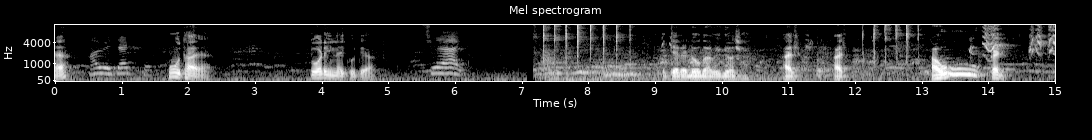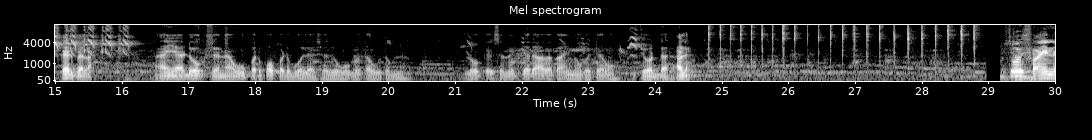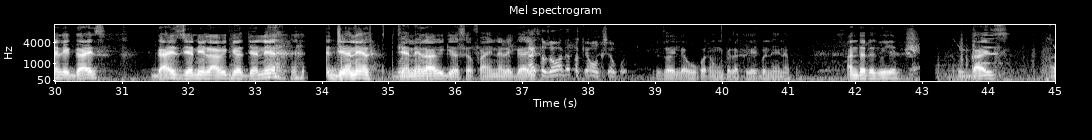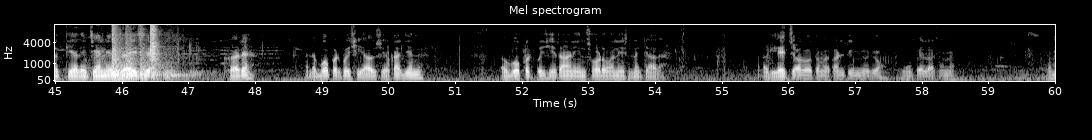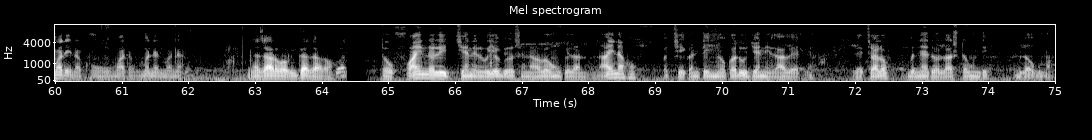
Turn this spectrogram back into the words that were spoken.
હે? શું થાય? તોડી નાખ્યું ત્યાં અત્યારે ડોગ આવી ગયો છે. હાલ હાલ. આવું કર કર પેલા. અહીંયા ડોગ છે ને ઉપર પોપટ બોલે છે. જોવું બતાવું તમને. લોકેશન અત્યારે આવે કાંઈ ન ઘટે હું જોરદાર. હાલે. તો ફાઇનલી ગાઈઝ ગાઈઝ જેનિલ આવી ગયો જેનિલ જેનિલ જેનિલ આવી ગયો છે ફાઇનલી ગાઈઝ તો જોવા દે તો કેવો છે જોઈ લે ઉપર હું પેલા ક્લિપ બનાવી નાખું. અંદર જ જોઈએ. તો ગાઈઝ અત્યારે જેનિલ જાય છે ઘરે. અને બપોર પછી આવશે. કા જેનિલ હવે બપોર પછી રાણીને છોડવાની છે ને ચારા એટલે ચાલો તમે કન્ટિન્યુ રહ્યો. હું પહેલાં છે ને તમારી નાખું હું મારે મને મને. ને ઝાડવા, વીઘા ઝાડવા. તો ફાઇનલી ચેનલ વયો ગયો છે ને હવે હું પેલા નાહી નાખું, પછી કન્ટિન્યુ કરું જેનિલ આવે એટલે. એટલે ચાલો બને તો લાસ્ટ સુધી બ્લોગમાં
